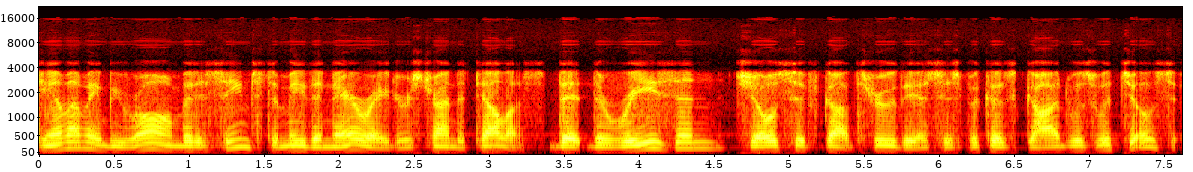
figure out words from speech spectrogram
Tim, I may be wrong, but it seems to me the narrator is trying to tell us that the reason Joseph got through this is because God was with Joseph.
